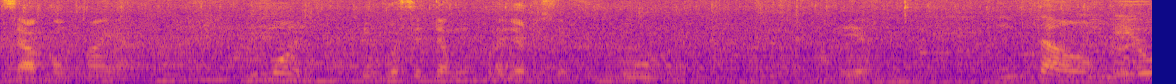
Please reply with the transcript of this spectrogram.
você acompanhar. E Mônica, e você tem algum projeto no seu futuro? Então, eu,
